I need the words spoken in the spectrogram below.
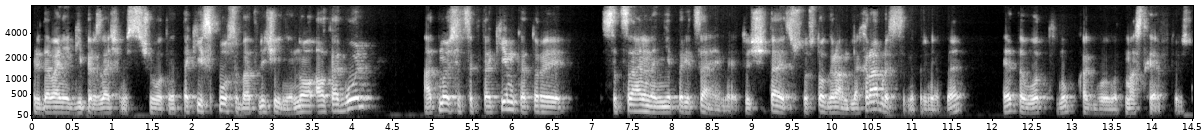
придавание гиперзначимости чего-то. Это такие способы отвлечения. Но алкоголь относится к таким, которые социально непорицаемые. То есть считается, что 100 грамм для храбрости, например, да, это вот, ну, как бы вот must have, то есть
